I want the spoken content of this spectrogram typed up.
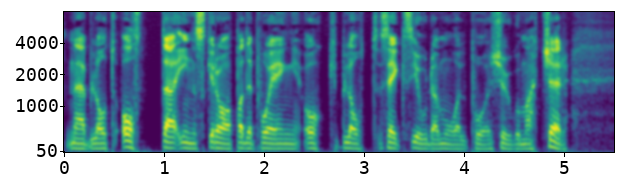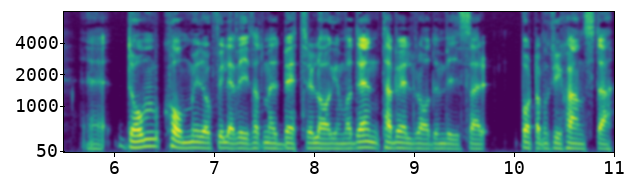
med blott åtta inskrapade poäng och blott sex gjorda mål på 20 matcher. Eh, de kommer ju dock vilja visa att de är ett bättre lag än vad den tabellraden visar borta mot Kristianstad.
